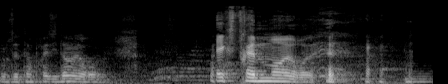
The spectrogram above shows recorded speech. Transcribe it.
Vous êtes un président heureux. Extrêmement heureux.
